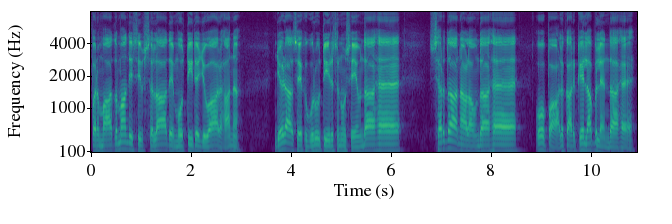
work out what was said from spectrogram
ਪਰਮਾਤਮਾ ਦੀ ਸਿਫਤ ਸਲਾਹ ਦੇ ਮੋਤੀ ਤੇ ਜਵਾਹਰ ਹਨ। ਜਿਹੜਾ ਸਿੱਖ ਗੁਰੂ ਤੀਰਥ ਨੂੰ ਸੇਵਦਾ ਹੈ, ਸ਼ਰਧਾ ਨਾਲ ਆਉਂਦਾ ਹੈ, ਉਹ ਭਾਲ ਕਰਕੇ ਲੱਭ ਲੈਂਦਾ ਹੈ।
